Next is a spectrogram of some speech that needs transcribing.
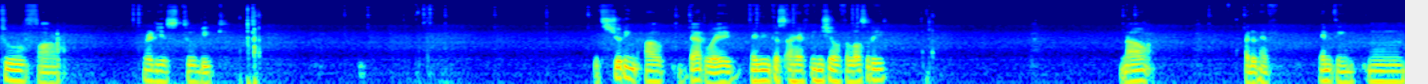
too far. Radius too big. It's shooting out that way. Maybe because I have initial velocity. Now I don't have anything. Mm,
